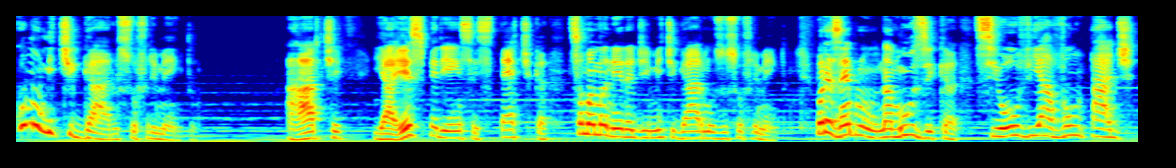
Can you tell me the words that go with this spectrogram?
como mitigar o sofrimento? A arte e a experiência estética são uma maneira de mitigarmos o sofrimento. Por exemplo, na música se ouve a vontade,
